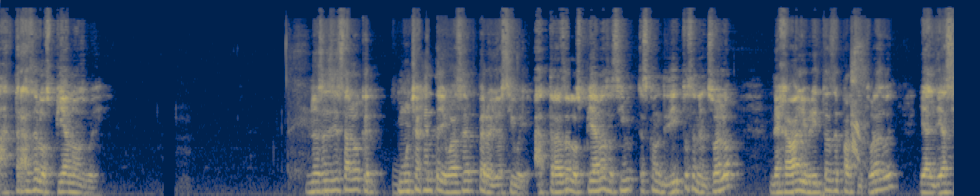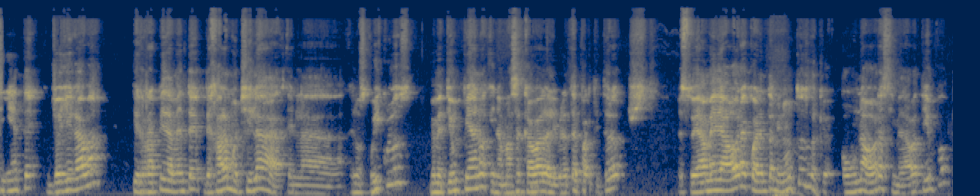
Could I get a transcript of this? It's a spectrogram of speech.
atrás de los pianos, güey. No sé si es algo que mucha gente llegó a hacer, pero yo sí, güey. Atrás de los pianos, así escondiditos en el suelo, dejaba libritas de partituras, güey. Y al día siguiente yo llegaba y rápidamente dejaba la mochila en, los cubículos, me metí un piano y nada más sacaba la libreta de partitura. Estudiaba media hora, 40 minutos, lo que, o una hora si me daba tiempo.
